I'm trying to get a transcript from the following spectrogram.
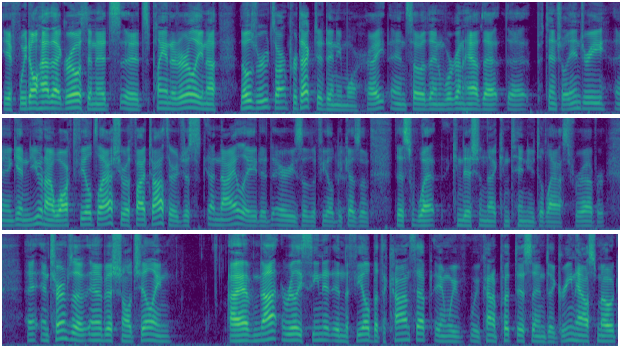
if we don't have that growth and it's it's planted early enough, those roots aren't protected anymore, right? And so then we're going to have that, that potential injury. And again, you and I walked fields last year with Phytophthora, just annihilated areas of the field yeah. because of this wet condition that continued to last forever. In terms of imbibitional chilling, I have not really seen it in the field, but the concept, and we've we've kind of put this into greenhouse mode.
